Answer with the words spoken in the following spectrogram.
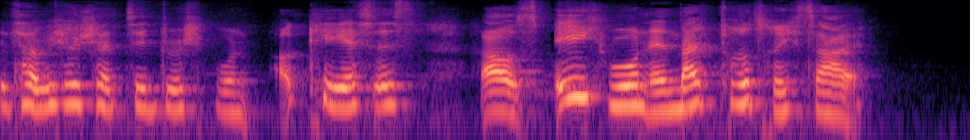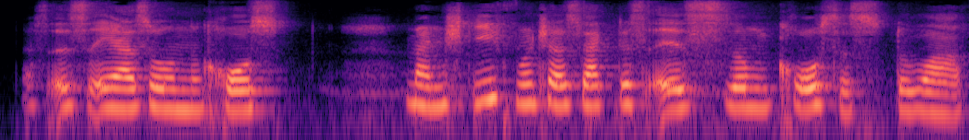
Jetzt habe ich euch erzählt, wo ich wohne. Okay, es ist raus. Ich wohne in Bad Friedrichsthal. Das ist eher so ein groß. Meine Stiefmutter sagt, es ist so ein großes Dorf.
